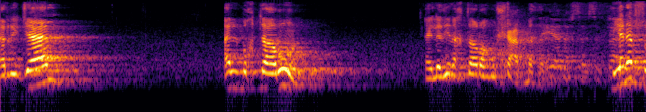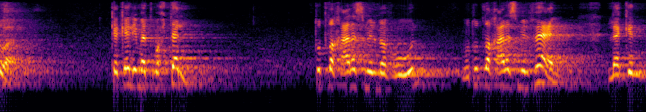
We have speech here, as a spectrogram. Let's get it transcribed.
الرجال المختارون أي الذين اختارهم الشعب مثلا. هي نفسها ككلمة محتل. تطلق على اسم المفعول وتطلق على اسم الفاعل. لكن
